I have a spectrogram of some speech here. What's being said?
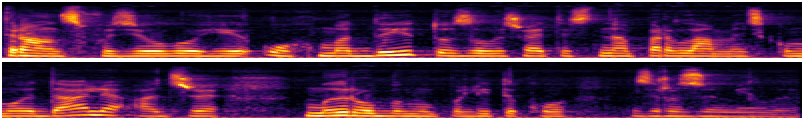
трансфузіології ОХМАДИТу. Залишайтесь на парламентському і далі, адже ми робимо політику зрозумілою.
